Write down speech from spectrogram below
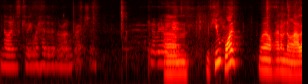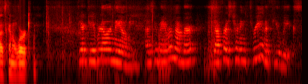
no, I'm just kidding. We're headed in the wrong direction. You want me to read it? Um, if you want, well, I don't know how that's gonna work. Dear Gabriel and Naomi, as you may remember, Zephyr is turning three in a few weeks.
